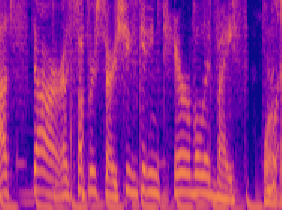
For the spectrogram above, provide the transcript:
a star, a superstar. She's getting terrible advice. Wh-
